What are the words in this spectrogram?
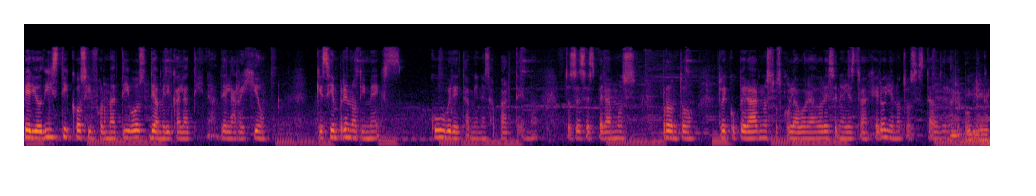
periodísticos, informativos de América Latina, de la región, que siempre Notimex cubre también esa parte. ¿no? Entonces esperamos pronto recuperar nuestros colaboradores en el extranjero y en otros estados de la República.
